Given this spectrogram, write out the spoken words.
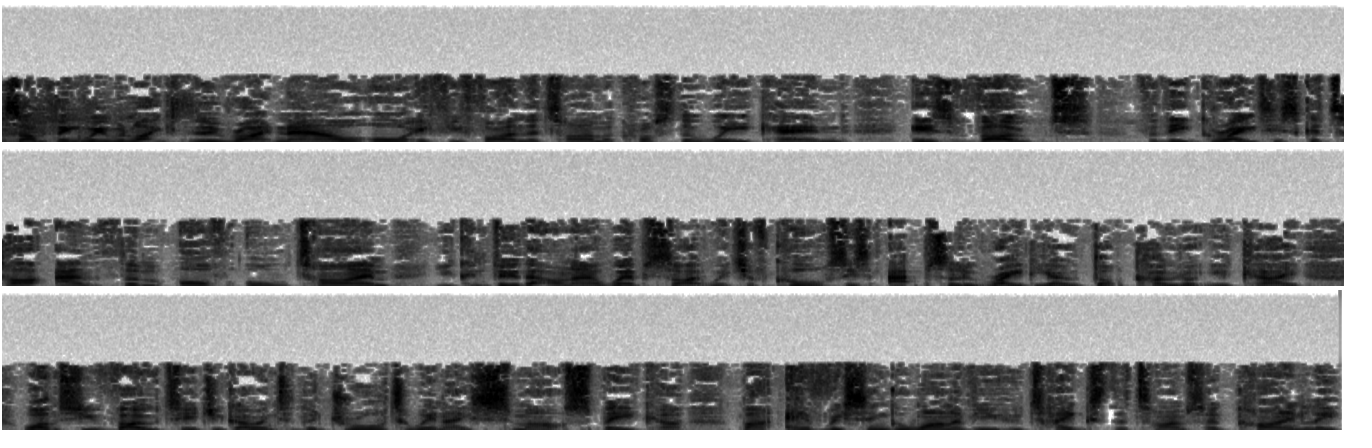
something we would like you to do right now, or if you find the time across the weekend, is vote for the greatest guitar anthem of all time. You can do that on our website, which of course is absoluteradio.co.uk. Once you voted, you go into the draw to win a smart speaker. But every single one of you who takes the time so kindly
